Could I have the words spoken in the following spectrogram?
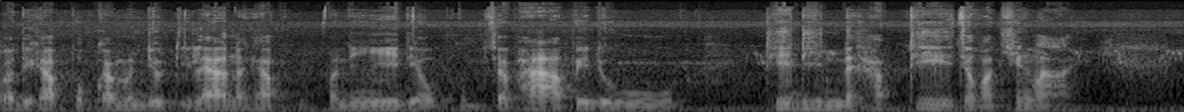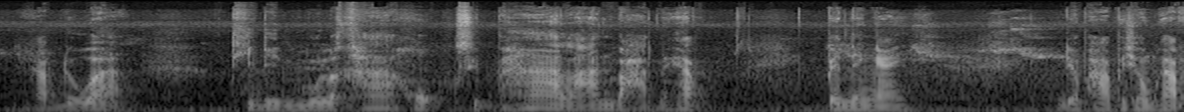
สวัสดีครับพบกันวันหยุดอีกแล้วนะครับ วันนี้เดี๋ยวผมจะพาไปดูที่ดินนะครับที่จังหวัดเชียงรายนะครับดูว่าที่ดินมูลค่า 65 ล้านบาทนะครับ เป็นยังไง เดี๋ยวพาไปชมครับ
